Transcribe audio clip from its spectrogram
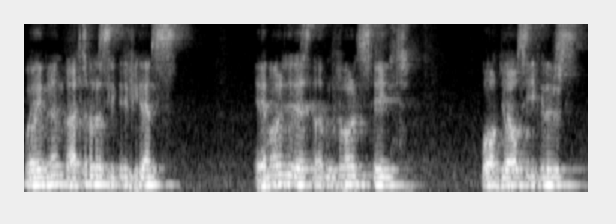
vibrant cultural significance emerged as the preferred state for job seekers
